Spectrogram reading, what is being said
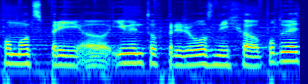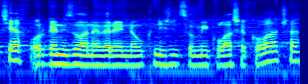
pomoc pri o, eventoch, pri rôznych o, podujatiach organizované verejnou knižnicou Mikuláša Kováča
